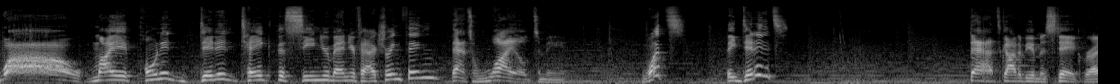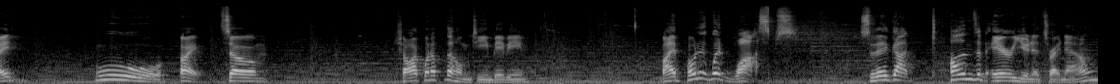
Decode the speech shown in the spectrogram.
Wow! My opponent didn't take the senior manufacturing thing? That's wild to me. What? They didn't? That's got to be a mistake, right? Ooh. All right, so... Chalk went up for the home team, baby. My opponent went Wasps. So they've got tons of air units right now.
